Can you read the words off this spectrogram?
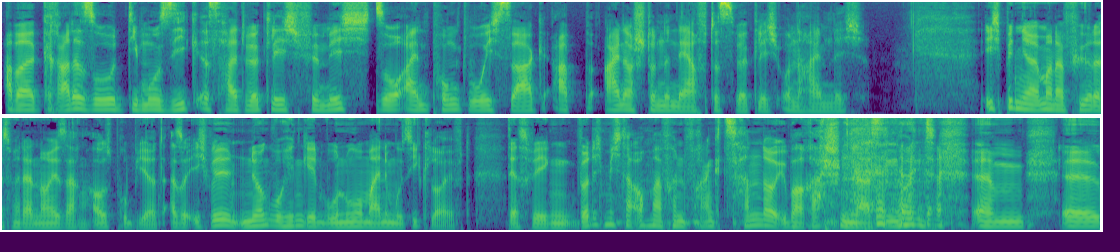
Aber gerade so die Musik ist halt wirklich für mich so ein Punkt, wo ich sage, ab einer Stunde nervt es wirklich unheimlich. Ich bin ja immer dafür, dass man da neue Sachen ausprobiert. Also ich will nirgendwo hingehen, wo nur meine Musik läuft. Deswegen würde ich mich da auch mal von Frank Zander überraschen lassen und ähm, äh,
